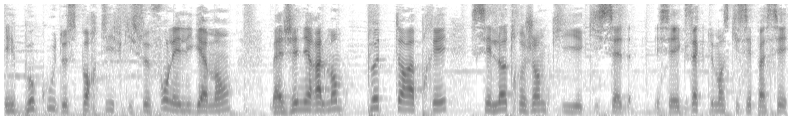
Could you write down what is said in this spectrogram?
Et beaucoup de sportifs qui se font les ligaments, bah, généralement, peu de temps après, c'est l'autre jambe qui, qui cède. Et c'est exactement ce qui s'est passé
